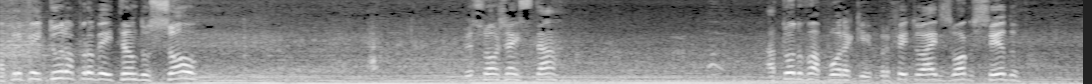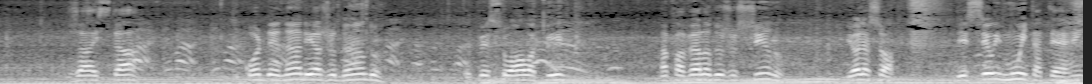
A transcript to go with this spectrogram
A prefeitura aproveitando o sol. O pessoal já está a todo vapor aqui. Prefeito Aires logo cedo já está coordenando e ajudando o pessoal aqui na favela do Justino. E olha só, desceu em muita terra, hein?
